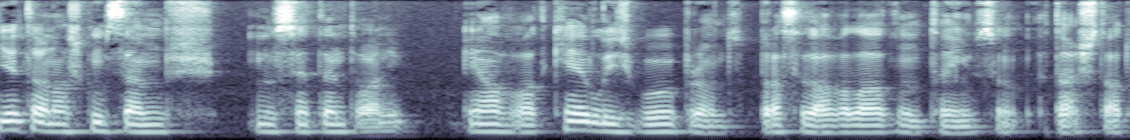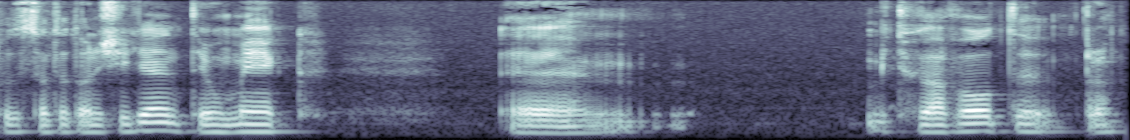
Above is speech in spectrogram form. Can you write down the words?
E então nós começamos no Santo António, em Alvalade. Quem é de Lisboa, pronto, Praça de Alvalade, onde tem a estátua de Santo António gigante, tem o MEC, um, e tudo à volta, pronto.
